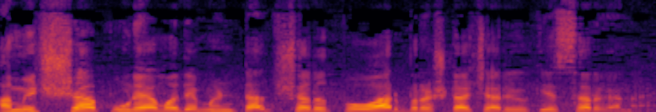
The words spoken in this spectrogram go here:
अमित शहा पुण्यामध्ये म्हणतात शरद पवार भ्रष्टाचारियों हो, के सरगना आहे.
